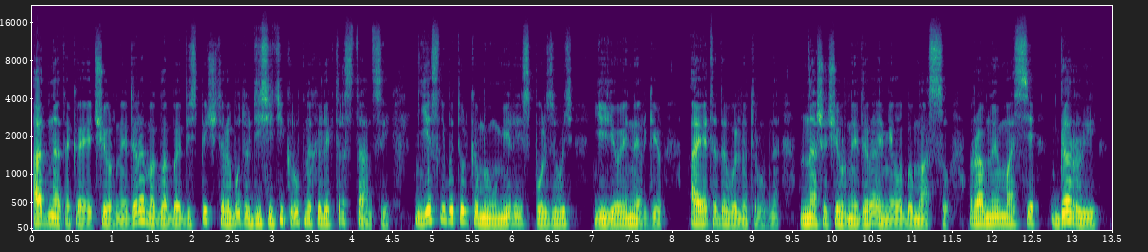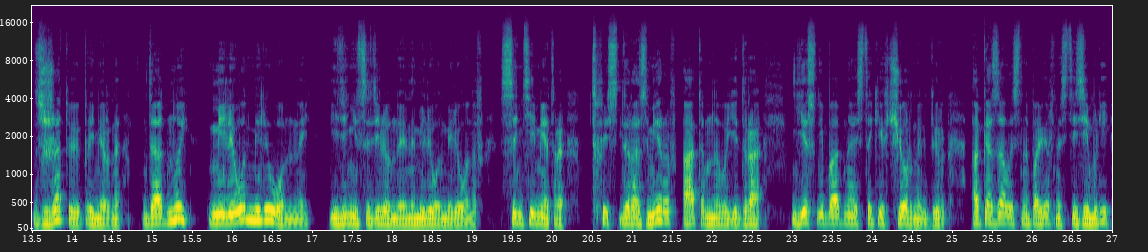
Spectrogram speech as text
Одна такая черная дыра могла бы обеспечить работу 10 крупных электростанций, если бы только мы умели использовать ее энергию, а это довольно трудно. Наша черная дыра имела бы массу, равную массе горы, сжатую примерно до одной миллион-миллионной, единицы, деленные на миллион миллионов, сантиметра, то есть до размеров атомного ядра. Если бы одна из таких черных дыр оказалась на поверхности Земли,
